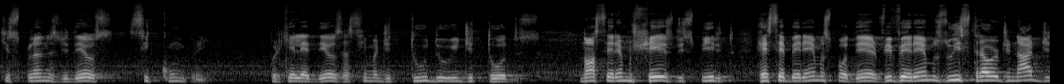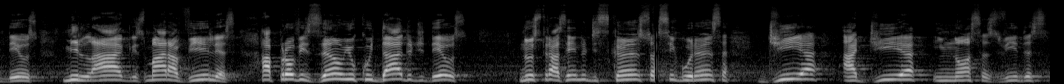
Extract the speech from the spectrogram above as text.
Que os planos de Deus se cumprem porque Ele é Deus acima de tudo e de todos. Nós seremos cheios do Espírito, receberemos poder, viveremos o extraordinário de Deus, milagres, maravilhas, a provisão e o cuidado de Deus, nos trazendo descanso, a segurança dia a dia em nossas vidas,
